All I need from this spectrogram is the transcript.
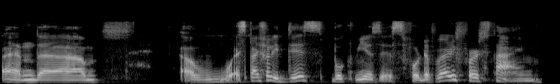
and um, uh, especially this book, Muses. For the very first time,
